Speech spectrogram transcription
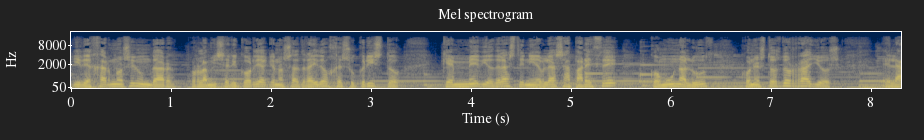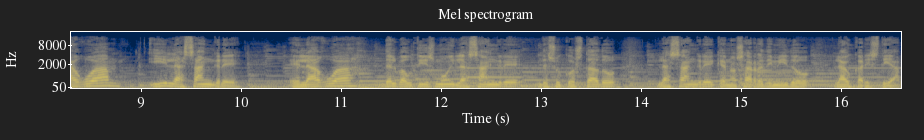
y dejarnos inundar por la misericordia que nos ha traído Jesucristo, que en medio de las tinieblas aparece como una luz con estos dos rayos, el agua y la sangre, el agua del bautismo y la sangre de su costado, la sangre que nos ha redimido la Eucaristía.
